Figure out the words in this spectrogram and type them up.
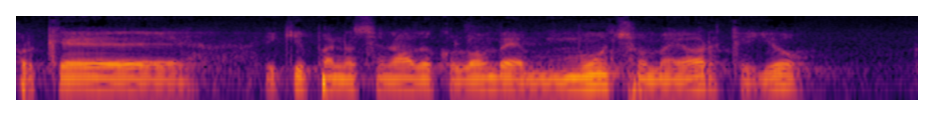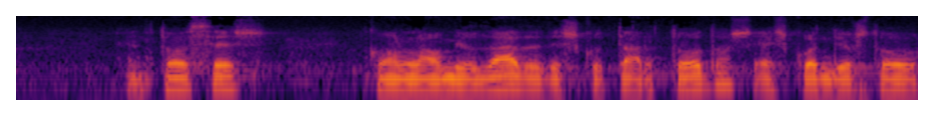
porque el equipo nacional de Colombia es mucho mayor que yo. Entonces, con la humildad de escuchar todos, es cuando yo estoy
